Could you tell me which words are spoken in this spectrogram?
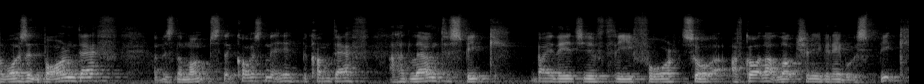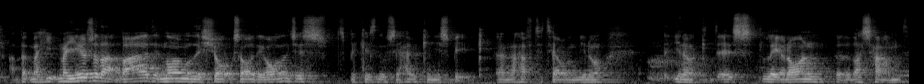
wasn't born deaf. It was the mumps that caused me to become deaf. I had learned to speak by the age of three, four, so I've got that luxury of being able to speak. But my, my ears are that bad, it normally shocks audiologists because they'll say, how can you speak? And I have to tell them, you know, you know, it's later on that this happened.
